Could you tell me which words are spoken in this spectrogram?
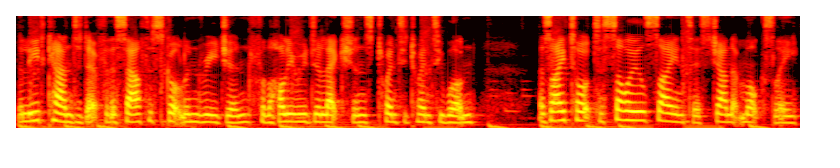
the lead candidate for the South of Scotland region for the Holyrood elections 2021, as I talk to soil scientist Janet Moxley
